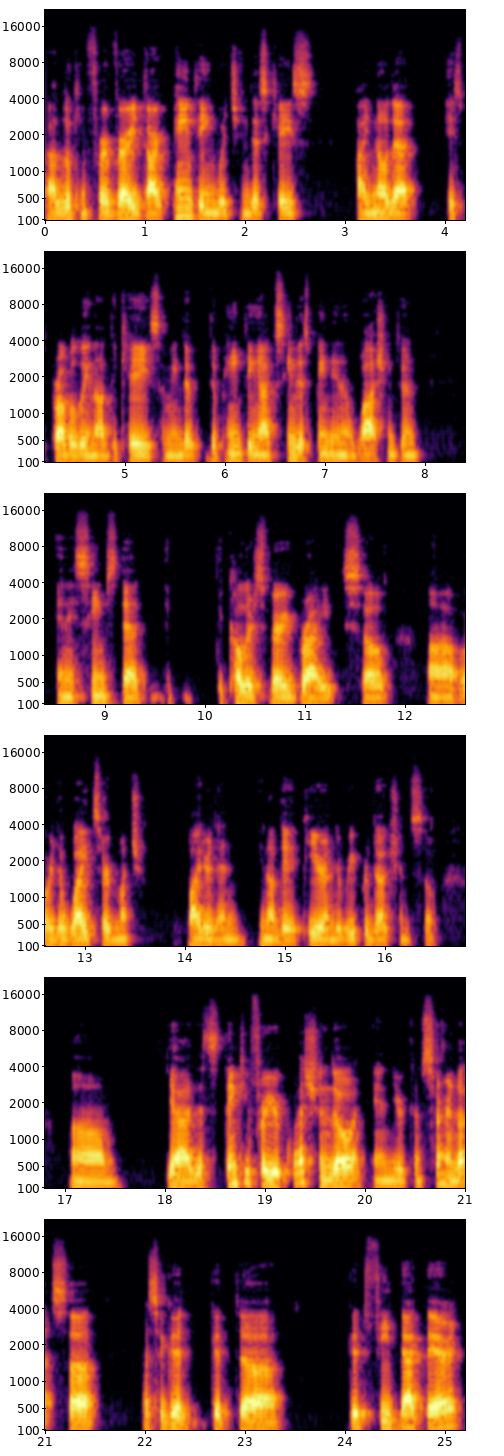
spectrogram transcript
uh, looking for a very dark painting, which in this case I know that is probably not the case. I mean, the, the painting, I've seen this painting in Washington, and it seems that the, the color is very bright. So, uh, or the whites are much whiter than you know they appear in the reproduction. So, um, yeah, that's thank you for your question though and your concern. That's uh, that's a good good uh, good feedback there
